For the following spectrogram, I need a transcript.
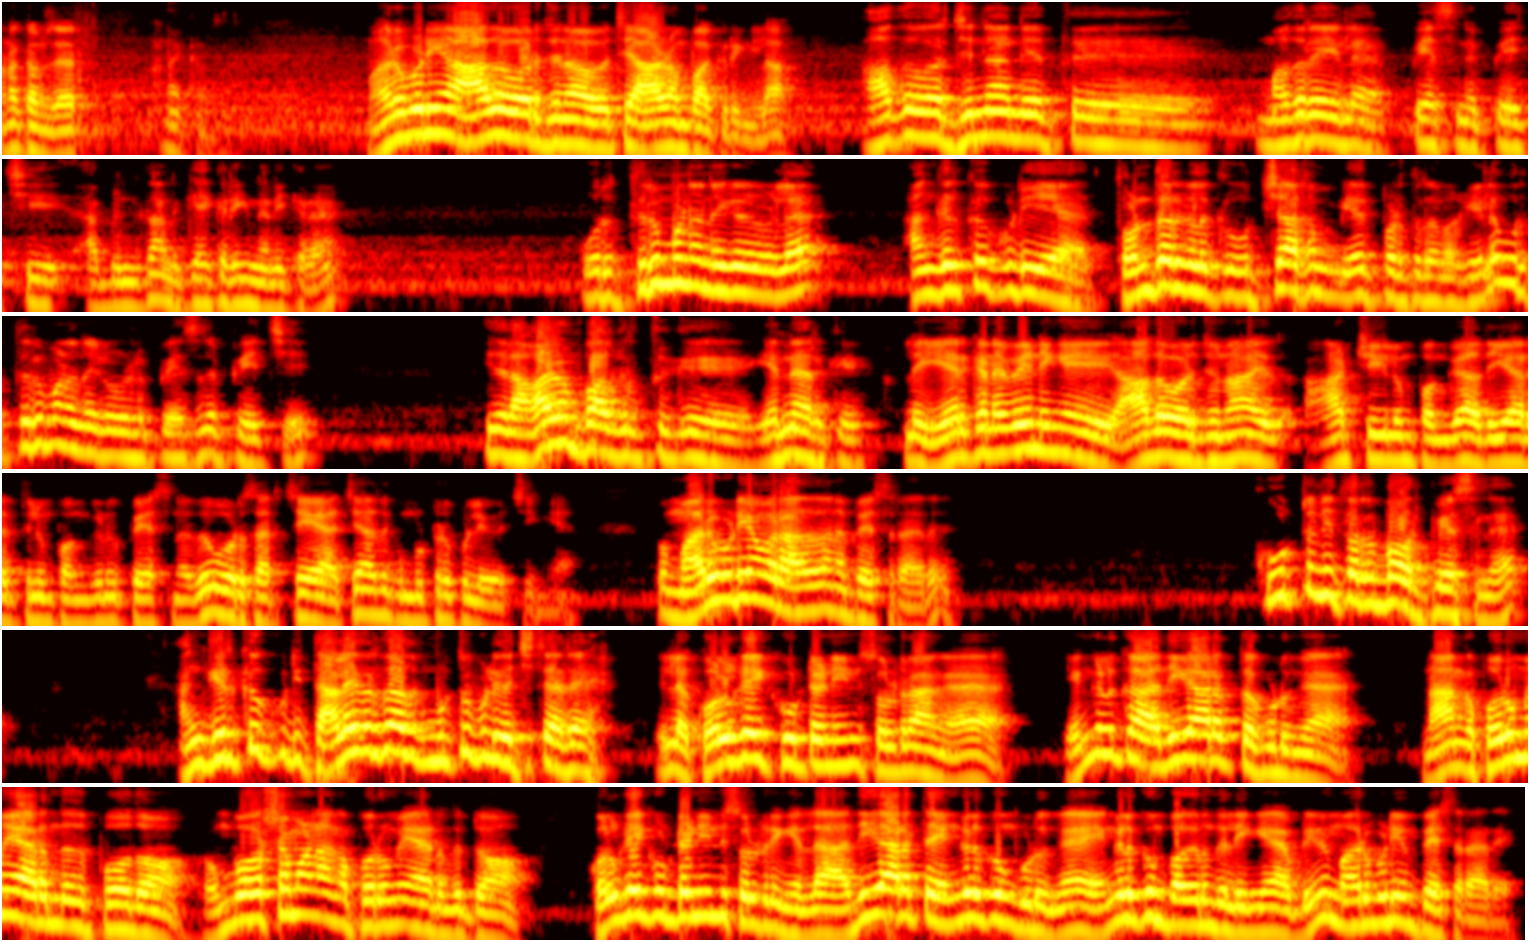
வணக்கம் சார். வணக்கம் சார். மறுபடியும் ஆதவ அர்ஜுனாவை வச்சு ஆழம் பார்க்குறீங்களா? அது அர்ஜுனா நேற்று மதுரையில் பேசின பேச்சு அப்படின்னு தான் கேட்குறீங்கன்னு நினைக்கிறேன். ஒரு திருமண நிகழ்வில் அங்கே இருக்கக்கூடிய தொண்டர்களுக்கு உற்சாகம் ஏற்படுத்துகிற வகையில் ஒரு திருமண நிகழ்வில் பேசின பேச்சு. இதில் ஆழம் பார்க்குறதுக்கு என்ன இருக்குது இல்லை ஏற்கனவே நீங்கள் ஆதவ அர்ஜுனா ஆட்சியிலும் பங்கு அதிகாரத்திலும் பங்குன்னு பேசுனது ஒரு சர்ச்சையாச்சு அதுக்கு முற்றுப்புள்ளி வச்சீங்க. இப்போ மறுபடியும் அவர் அதை தானே பேசுகிறாரு கூட்டணி தொடர்பாக அவர் பேசலை. அங்கே இருக்கக்கூடிய தலைவர் தான் அதுக்கு முற்றுப்புள்ளி வச்சுட்டாரே. இல்லை கொள்கை கூட்டணின்னு சொல்கிறாங்க எங்களுக்கு அதிகாரத்தை கொடுங்க. நாங்கள் பொறுமையாக இருந்தது போதும். ரொம்ப வருஷமாக நாங்கள் பொறுமையாக இருந்துட்டோம். கொள்கை கூட்டணின்னு சொல்கிறீங்கல்ல அதிகாரத்தை எங்களுக்கும் கொடுங்க. எங்களுக்கும் பகிர்ந்துலீங்க அப்படின்னு மறுபடியும் பேசுகிறாரு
